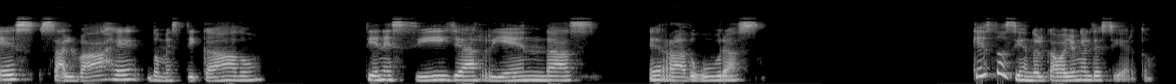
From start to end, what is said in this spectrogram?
¿Es salvaje, domesticado? ¿Tiene sillas, riendas, herraduras? ¿Qué está haciendo el caballo en el desierto?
